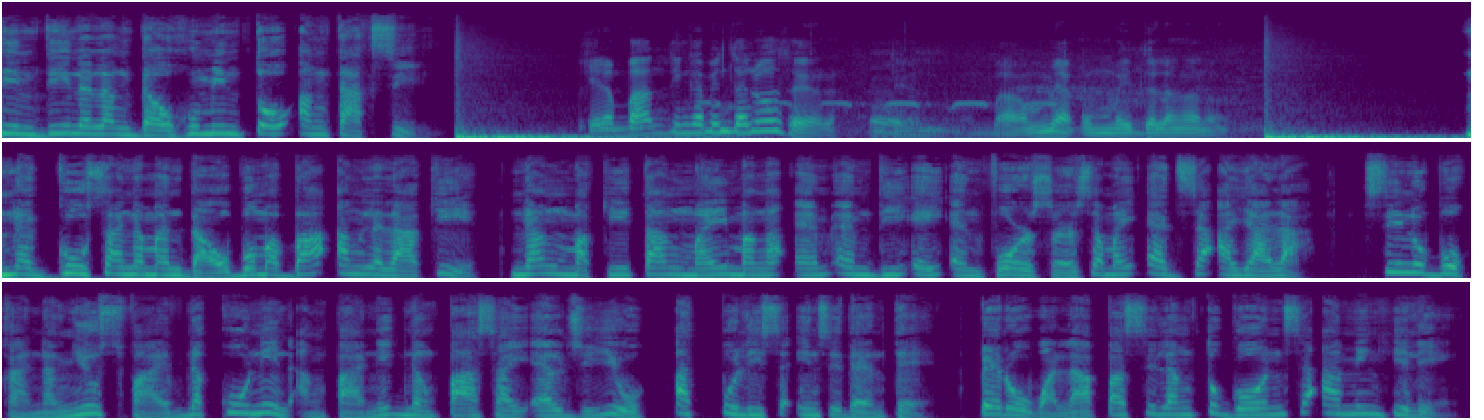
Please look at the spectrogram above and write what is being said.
hindi na lang daw huminto ang taxi. Kinabahan din kami dalawa, sir. Baka mamaya kung may dalang ano. Nagkusa naman daw bumaba ang lalaki nang makitang may mga MMDA enforcer sa may EDSA Ayala. Sinubukan ng News 5 na kunin ang panig ng Pasay LGU at pulis sa insidente pero wala pa silang tugon sa aming hiling.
